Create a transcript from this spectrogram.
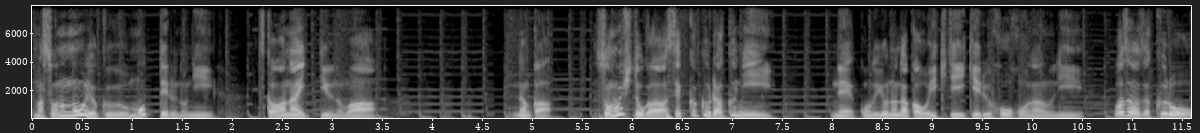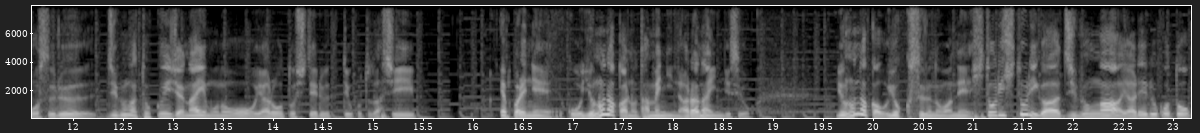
まあ、その能力を持ってるのに使わないっていうのはなんかその人がせっかく楽にねこの世の中を生きていける方法なのにわざわざ苦労をする自分が得意じゃないものをやろうとしてるっていうことだしやっぱりねこう世の中のためにならないんですよ。世の中を良くするのはね一人一人が自分がやれること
